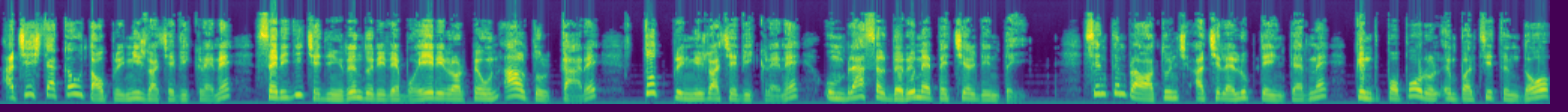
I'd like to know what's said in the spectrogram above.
aceștia căutau prin mijloace viclene să ridice din rândurile boierilor pe un altul care, tot prin mijloace viclene, umblea să-l dărâme pe cel din tâi. Se întâmplau atunci acele lupte interne când poporul împărțit în două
